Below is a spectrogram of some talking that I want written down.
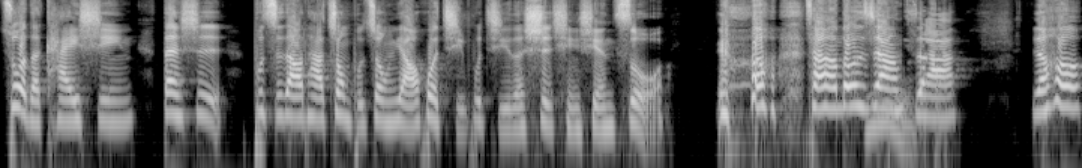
做的开心，但是不知道它重不重要或急不急的事情先做，常常都是这样子啊。然后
